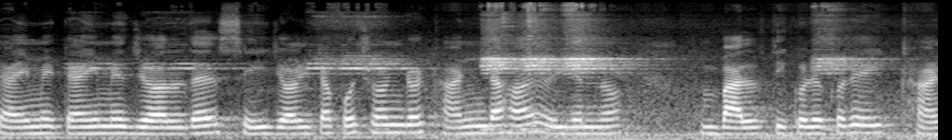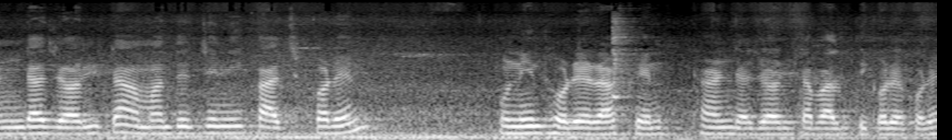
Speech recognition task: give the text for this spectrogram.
টাইমে টাইমে জল দেয়, সেই জলটা প্রচণ্ড ঠান্ডা হয়, ওই জন্য বালতি করে করে এই ঠান্ডা জলটা আমাদের যিনি কাজ করেন, উনি ধরে রাখেন ঠান্ডা জলটা বালতি করে করে।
